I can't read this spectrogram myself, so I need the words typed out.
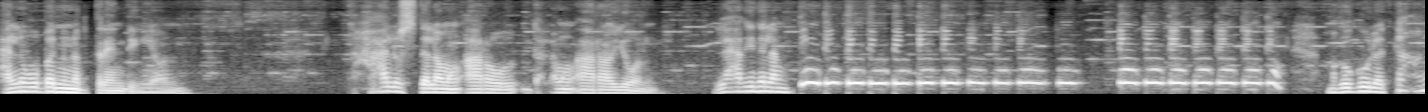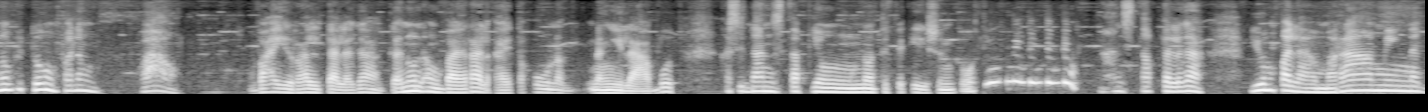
Alam mo ba nung nag-trending yon? Halos dalawang araw, dalawang araw yon. Lagi na lang ting ting ting ting ting ting ting ting ting ting ting ting ting ting ting ting ting. Magugulat ka, ano ito? Parang wow, viral talaga. Ganun ang viral kahit ako nag nangilabot kasi non-stop yung notification ko. Ting ting ting ting ting. Non-stop talaga. Yung pala maraming nag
